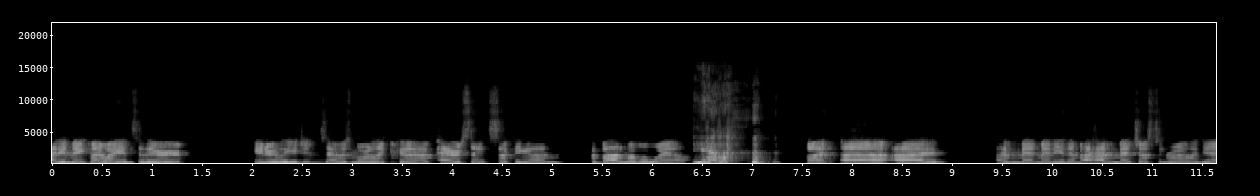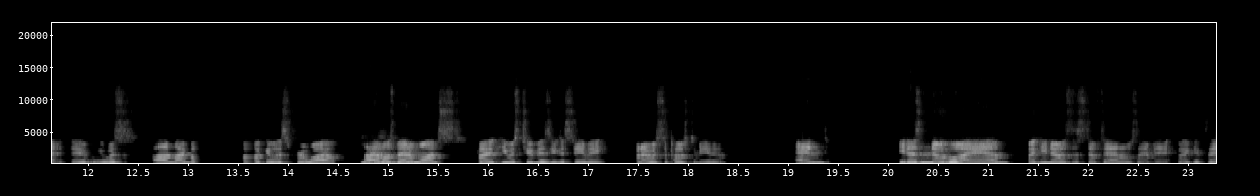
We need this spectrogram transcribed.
I didn't make my way into their inner legions. I was more like a parasite sucking on the bottom of a whale Yeah. but uh, I I've met many of them. I haven't met Justin Roiland yet. It, it was on my bu- bucket list for a while. I Mhm. almost met him once, but he was too busy to see me. But I was supposed to meet him, and he doesn't know who I am, but he knows the stuffed animals I make. Like if they,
